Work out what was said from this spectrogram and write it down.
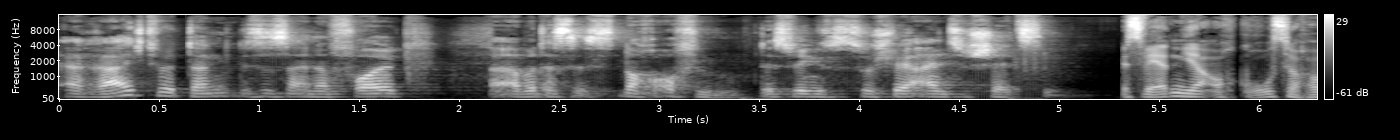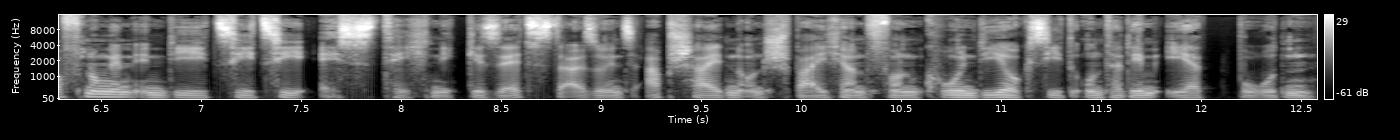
erreicht wird, dann ist es ein Erfolg, aber das ist noch offen. Deswegen ist es so schwer einzuschätzen. Es werden ja auch große Hoffnungen in die CCS-Technik gesetzt, also ins Abscheiden und Speichern von Kohlendioxid unter dem Erdboden.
